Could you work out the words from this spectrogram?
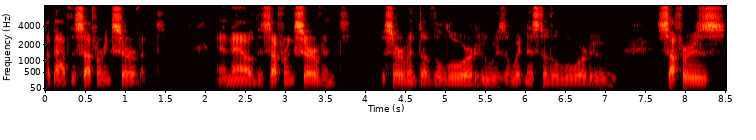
about the suffering servant. And now the suffering servant, the servant of the Lord who is a witness to the Lord, who suffers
